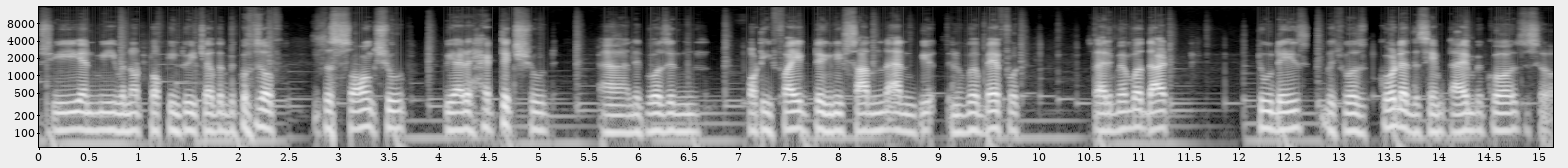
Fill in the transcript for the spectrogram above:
she and me were not talking to each other because of the song shoot. We had a hectic shoot, and it was in 45 degree sun, and we, we were barefoot. So I remember that two days, which was good at the same time because uh,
